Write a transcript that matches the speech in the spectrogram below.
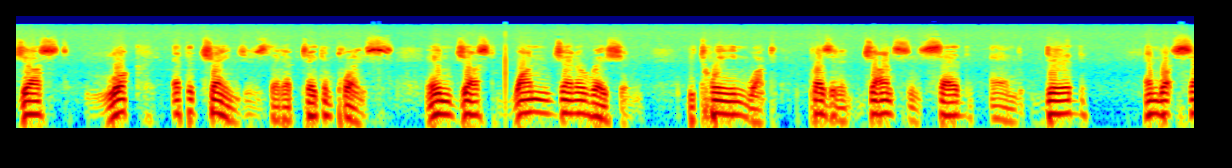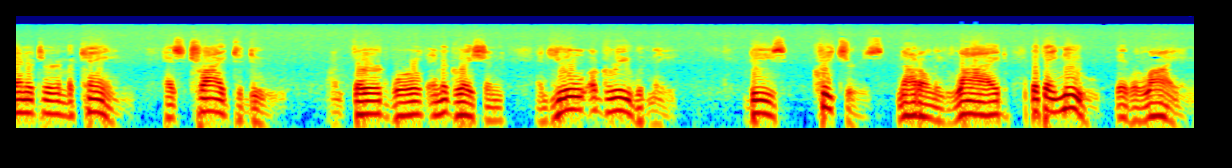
Just look at the changes that have taken place in just one generation between what President Johnson said and did and what Senator McCain has tried to do on third world immigration, and you'll agree with me, these creatures not only lied, but they knew they were lying.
